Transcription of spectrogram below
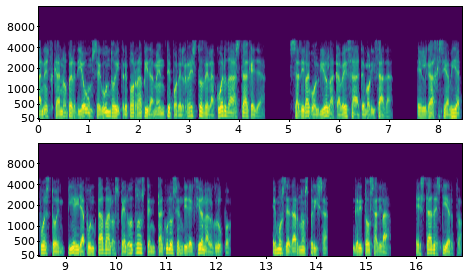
Anezka no perdió un segundo y trepó rápidamente por el resto de la cuerda hasta aquella. Sadira volvió la cabeza atemorizada. El gaj se había puesto en pie y apuntaba los peludos tentáculos en dirección al grupo. Hemos de darnos prisa. Gritó Sadira. Está despierto.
